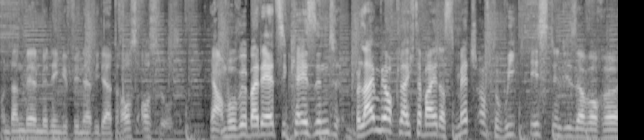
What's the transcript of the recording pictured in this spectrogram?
und dann werden wir den Gewinner wieder draus auslosen. Ja, und wo wir bei der LCK sind, bleiben wir auch gleich dabei. Das Match of the Week ist in dieser Woche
